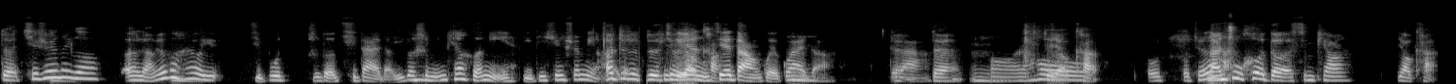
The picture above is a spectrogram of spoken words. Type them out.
对，其实那个呃两月份还有一几部值得期待的，一个是《明天和你》，李帝勋生命啊对对对这个要接档鬼怪嗯的，对吧？对，嗯，嗯，然后这要看。我我觉得南还柱赫的新片儿要看，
